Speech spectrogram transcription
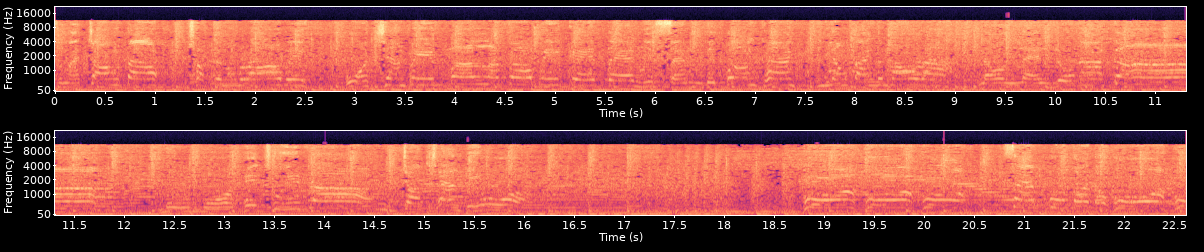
ស្នាចង់តោឈប់ទៅនឹងឡាវីអូចាំពេលបលតពីកែតែមានសែនទៅបងខាងញ៉ងតាំងទៅមកឡាឡោលែលូណាកាមើលមកហេតុជួយរងចប់ឆានពីអូហូហូហូសាំពូតតហូហូ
